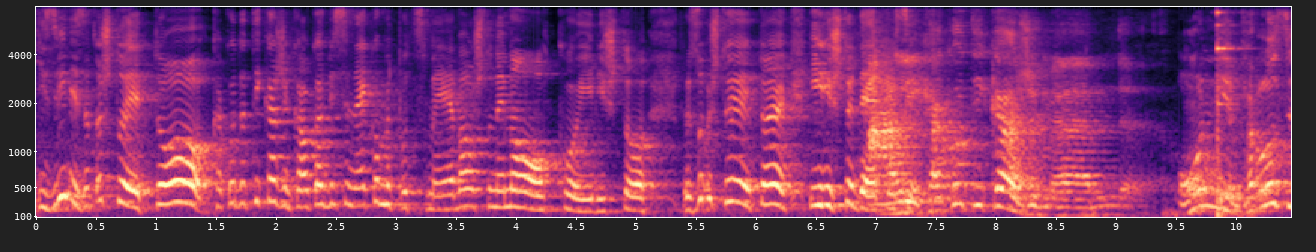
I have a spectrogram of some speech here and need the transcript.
Izvini, zato što je to, kako da ti kažem, kao kad bi se nekome podsmevao što nema oko ili što, razumiješ, to je, to je, ili što je depresivno. Ali, kako ti kažem, em, on je vrlo se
